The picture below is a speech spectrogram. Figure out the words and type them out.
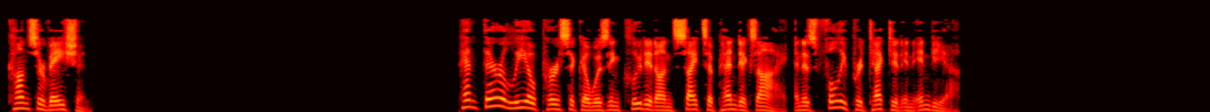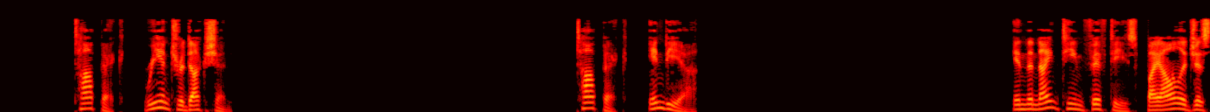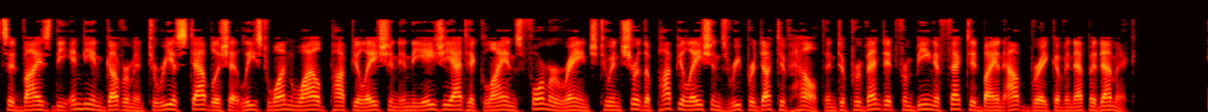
Conservation Panthera leo persica was included on CITES Appendix I, and is fully protected in India. Reintroduction India In the 1950s, biologists advised the Indian government to re-establish at least one wild population in the Asiatic lion's former range to ensure the population's reproductive health and to prevent it from being affected by an outbreak of an epidemic.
